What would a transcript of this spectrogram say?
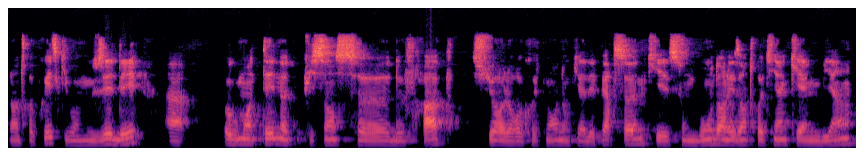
l'entreprise qui vont nous aider à augmenter notre puissance de frappe sur le recrutement. Donc il y a des personnes qui sont bons dans les entretiens, qui aiment bien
